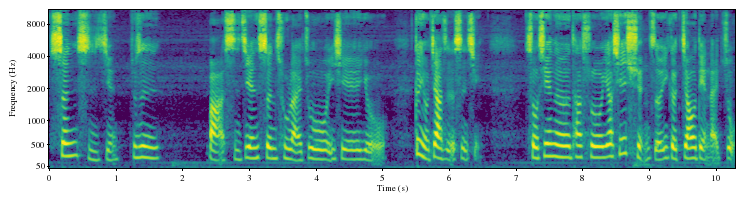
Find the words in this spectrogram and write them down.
生时间，就是把时间生出来做一些有更有价值的事情。首先呢，他说要先选择一个焦点来做，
